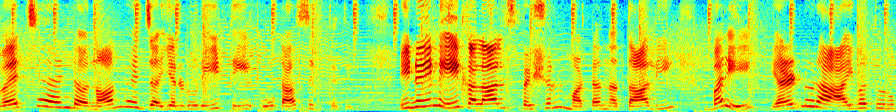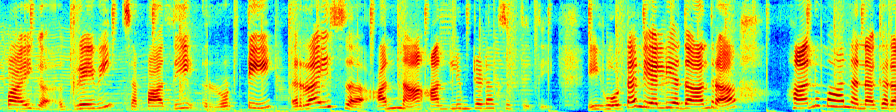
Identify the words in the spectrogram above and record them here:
ವೆಜ್ ಅಂಡ್ ನಾನ್ ವೆಜ್ ಎರಡು ರೀತಿ ಊಟ ಸಿಗ್ತೈತಿ ಇನ್ನು ಇಲ್ಲಿ ಕಲಾಲ್ ಸ್ಪೆಷಲ್ ಮಟನ್ ತಾಲಿ, ಬರೀ ಎರಡ್ನೂರ ಐವತ್ತು ರೂಪಾಯಿಗೆ ಗ್ರೇವಿ, ಚಪಾತಿ, ರೊಟ್ಟಿ, ರೈಸ್, ಅನ್ನ ಅನ್ಲಿಮಿಟೆಡ್ ಆಗಿ ಸಿಗ್ತೈತಿ. ಈ ಹೋಟೆಲ್ ಎಲ್ಲಿ ಅದ ಅಂದ್ರೆ Hanuman Nagar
